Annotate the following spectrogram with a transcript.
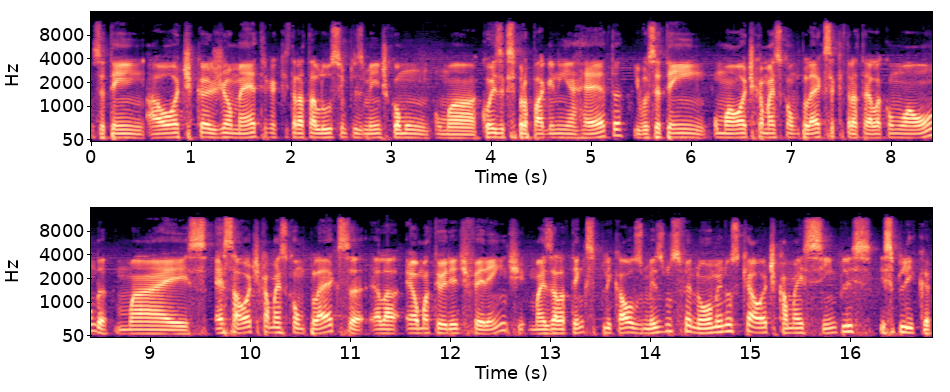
você tem a ótica geométrica que trata a luz simplesmente como um- uma coisa que se propaga em linha reta, e você tem uma ótica mais complexa que trata ela como uma onda, mas essa ótica mais complexa, ela é uma teoria diferente, mas ela tem que explicar os mesmos fenômenos que a ótica mais simples explica.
